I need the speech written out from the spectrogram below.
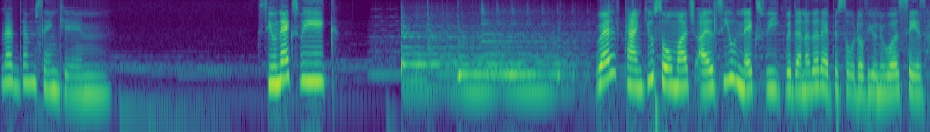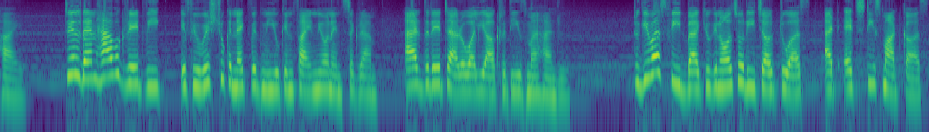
Let them sink in. See you next week. Well, thank you so much. I'll see you next week with another episode of Universe Says Hi. Till then, have a great week. If you wish to connect with me, you can find me on Instagram. At the rate Tarowali Akriti is my handle. To give us feedback, you can also reach out to us at HT Smartcast.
